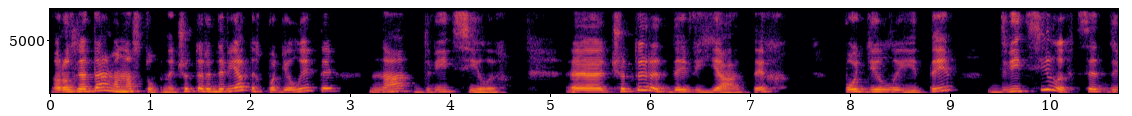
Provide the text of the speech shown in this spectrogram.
Розглядаємо наступне. 4 дев'ятих поділити на 2 цілих. Е, 4 дев'ятих поділити 2 цілих – це 2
